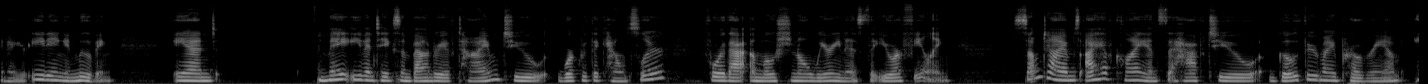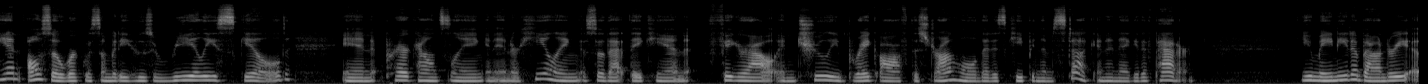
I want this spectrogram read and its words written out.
and how you're eating and moving. And it may even take some boundary of time to work with a counselor for that emotional weariness that you are feeling. Sometimes I have clients that have to go through my program and also work with somebody who's really skilled in prayer counseling and inner healing so that they can figure out and truly break off the stronghold that is keeping them stuck in a negative pattern. You may need a boundary uh,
